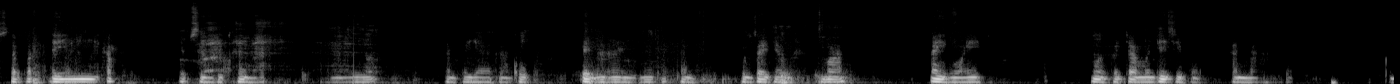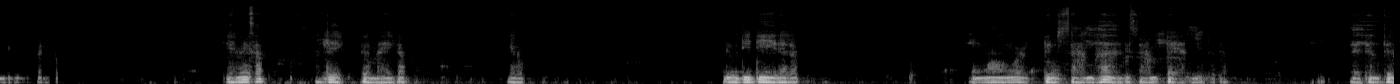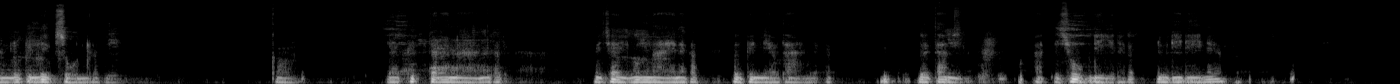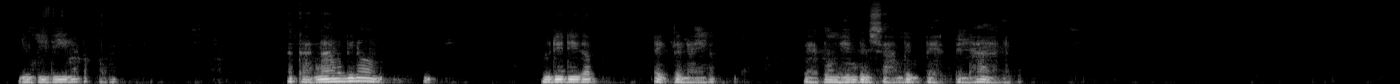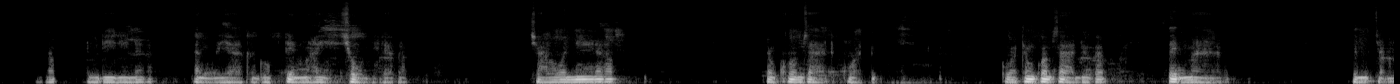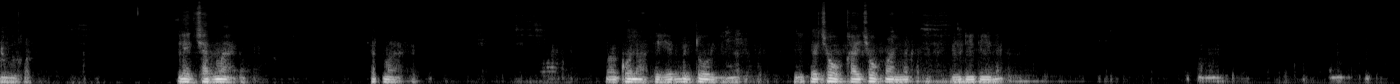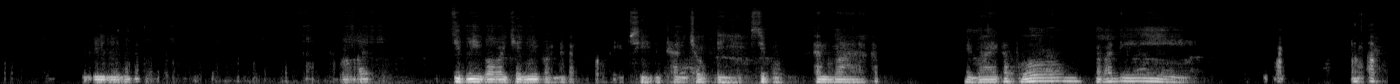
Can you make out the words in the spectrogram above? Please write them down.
สวัสดีครับเอฟซีทุกท่านครับท่านพญากังคุกเป็นอะไรนะครับท่านสนใจจะมาให้หวยงวดประจำวันที่16ธันวาครับก็มาดูกันครับเห็นไหมครับ เลขตัวไหนครับเดี๋ยวดูดีๆนะครับผมมองว่าเป็นสามห้าหรือสามแปดนี่นะครับ แต่ทางเติงลบเป็นเลขศูนย์ครับ ก็และพิจารณานะครับ ไม่ใช่งมงายนะครับ เพื่อเป็นแนวทางนะครับเพื่อท่านอาจจะโชคดีนะครับ ดูดีๆนะครับดูดีๆนะครับผมอากาศหนาวครับพี่น้อง ดูดีๆครับเลขตัวไหนครับ แต่ผมเห็นเป็นสามเป็นแปดเป็นห้านะครับครับ ดูดีๆนะครับท่านวิยากังกุกเต้นมาให้โชคอยู่แล้วครับ เช้าวันนี้นะครับทำความสะอาดกวด กวดทำความสะอาดอยู่ครับเต้นมาครับเป็นจับดูครับ เลขชัดมากครับ ชัดมากครับบางคนอาจจะเห็นเป็นตัวอยู่นะหรือจะโชคใครโชคมันนะครับดูดีๆนะดูดีๆนะครับเอาไว้คลิปนี้ก็ไว้แค่นี้ก่อนนะครับ 14ทุกท่านโชคดี 16ธันวาครับบ๊ายบายครับผม สวัสดีอัพอัพอัพอัพ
